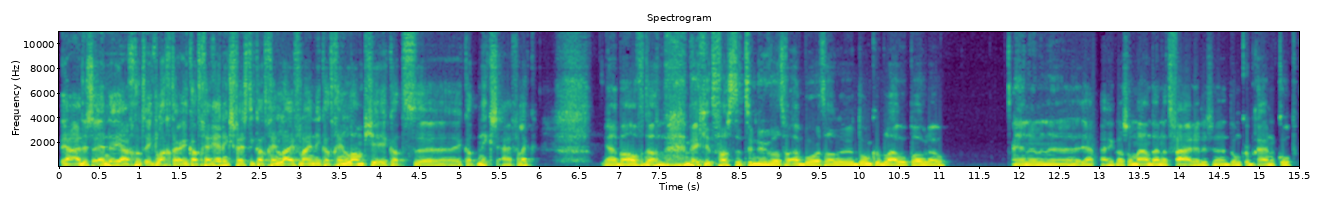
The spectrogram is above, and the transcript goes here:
Ja. Dus en ja, goed, ik lag daar. Ik had geen reddingsvest, ik had geen lifeline, ik had geen lampje, ik had, uh, ik had niks eigenlijk. Ja, behalve dan een beetje het vaste tenue wat we aan boord hadden, een donkerblauwe polo. En uh, ja, ik was al maanden aan het varen, dus een donkerbruine kop.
